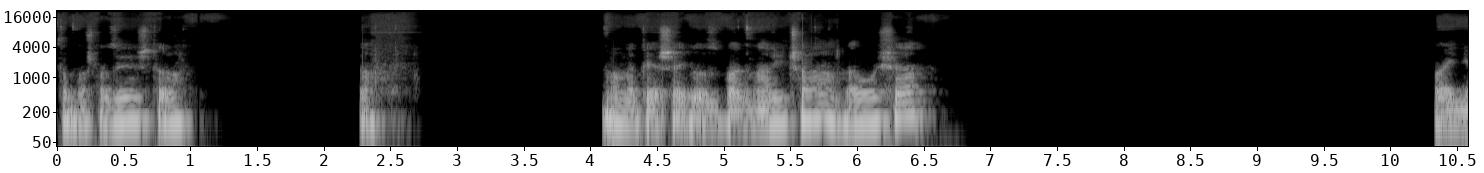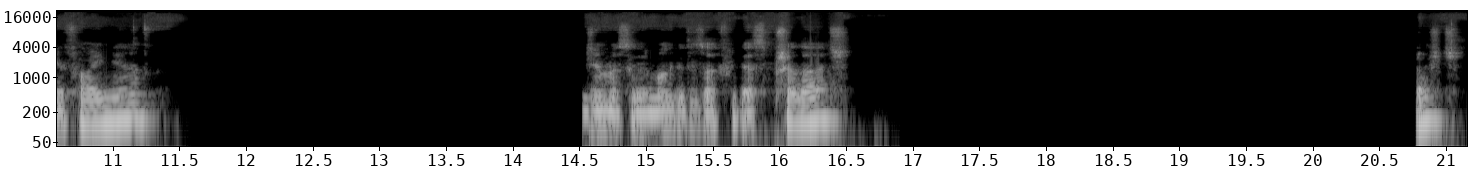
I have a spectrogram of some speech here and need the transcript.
To można zjeść, to. to. Mamy pierwszego z bagna licza, udało się. Fajnie, fajnie. Będziemy sobie mogli to za chwilę sprzedać. Cześć.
